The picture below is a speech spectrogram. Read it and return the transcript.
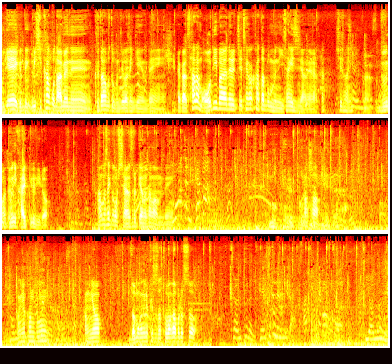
이게 근데 의식하고 나면은 그 다음부터 문제가 생기는데 약간 사람 어디 봐야 될지 생각하다 보면 이상해지지 않아요 약간 시선이 눈, 맞아요. 눈이 갈 길을 잃어 아무 생각 없이 자연스럽게 하면 상관없는데 목표를 아파. 강력한 궁. 강력 너무 강력해서 다 도망가 버렸어 전투는 계속됩니다. 영웅이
